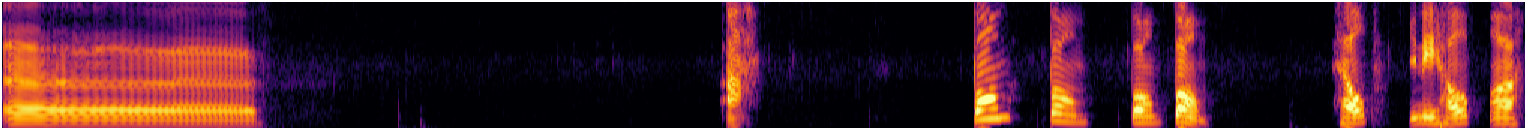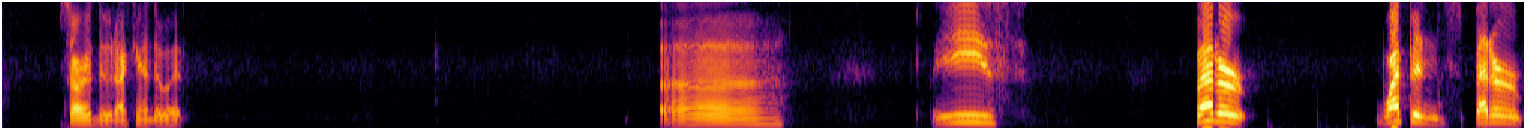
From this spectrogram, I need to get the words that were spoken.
uh. Ah. Boom, boom, boom, boom. Help? You need help? Ah. Sorry, dude, I can't do it. Uh. Please. Better weapons. Better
